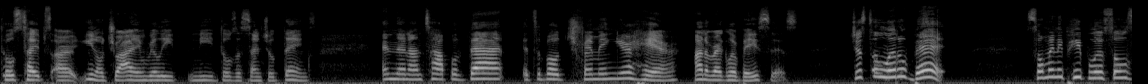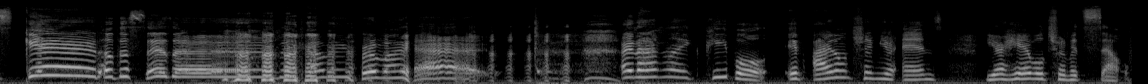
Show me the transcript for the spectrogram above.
Those types are, you know, dry and really need those essential things. And then on top of that, it's about trimming your hair on a regular basis. Just a little bit. So many people are so scared of the scissors coming from my head. And I'm like, people, if I don't trim your ends, your hair will trim itself.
